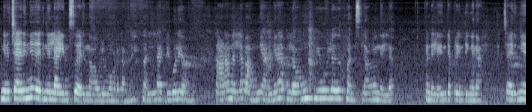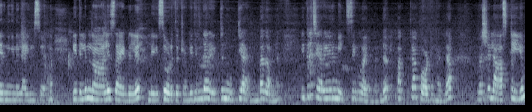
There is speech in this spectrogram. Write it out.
ഇങ്ങനെ ചരിഞ്ഞ് ചരിഞ്ഞ് ലൈൻസ് വരുന്ന ആ ഒരു മോഡലാണ് നല്ല അടിപൊളിയാണ്. കാണാൻ നല്ല ഭംഗിയാണ്. ഇങ്ങനെ ലോങ് വ്യൂവിൽ അത് മനസ്സിലാവണമെന്നില്ല കണ്ടില്ലേ? ഇതിന്റെ പ്രിന്റ് ഇങ്ങനെ ചരിഞ്ഞ് ചരിഞ്ഞ് ഇങ്ങനെ ലൈൻസ് വരുന്നത് ഇതിലും നാല് സൈഡിൽ ലേസ് കൊടുത്തിട്ടുണ്ട്. ഇതിന്റെ റേറ്റ് നൂറ്റി അൻപതാണ് ഇതിൽ ചെറിയൊരു മിക്സിങ് വരുന്നുണ്ട്. പക്ക കോട്ടൺ അല്ല. പക്ഷെ ലാസ്റ്റ് ചെയ്യും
